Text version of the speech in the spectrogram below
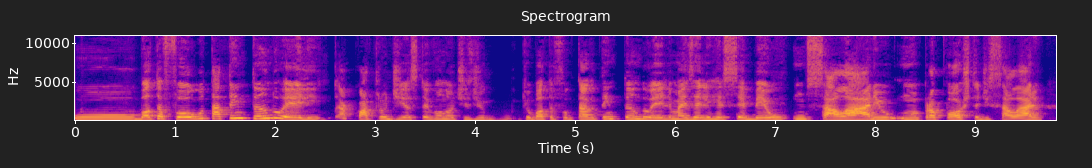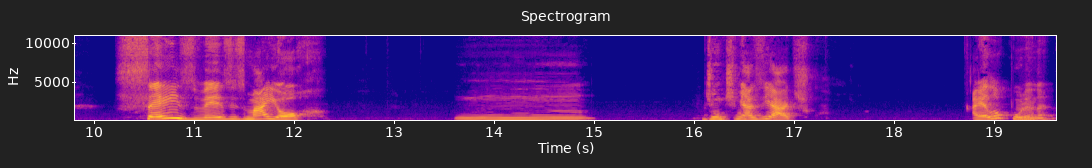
o Botafogo está tentando ele. Há quatro dias teve uma notícia de que o Botafogo estava tentando ele, mas ele recebeu um salário, uma proposta de salário seis vezes maior hum, de um time asiático. Aí é loucura, é. né?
